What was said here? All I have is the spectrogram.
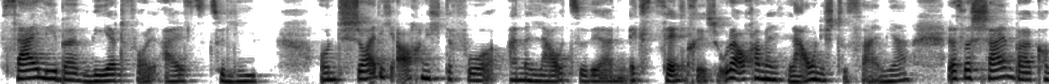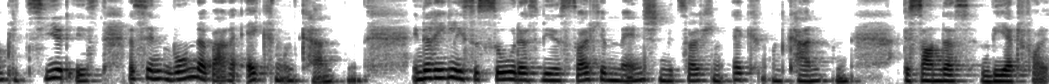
Sei lieber wertvoll als zu lieb. Und scheu dich auch nicht davor, einmal laut zu werden, exzentrisch oder auch einmal launisch zu sein, ja. Das, was scheinbar kompliziert ist, das sind wunderbare Ecken und Kanten. In der Regel ist es so, dass wir solche Menschen mit solchen Ecken und Kanten besonders wertvoll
